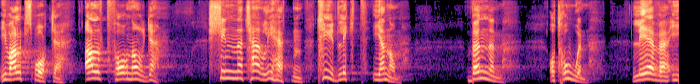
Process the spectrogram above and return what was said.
I valgspråket alt for Norge skinner kjærligheten tydelig igjennom. Bønnen og troen lever i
